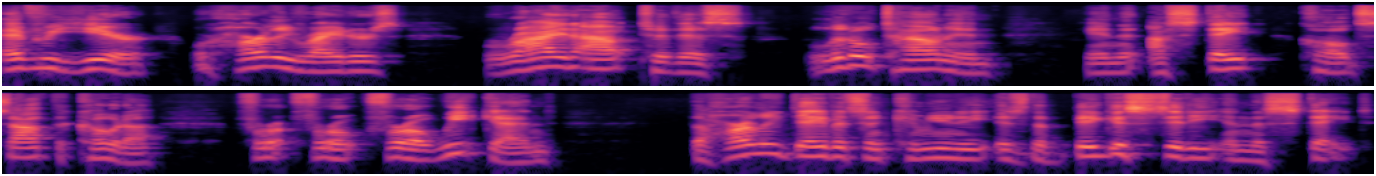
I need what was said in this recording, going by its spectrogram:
every year where Harley riders ride out to this little town in in a state called South Dakota for for for a weekend the Harley Davidson community is the biggest city in the state.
